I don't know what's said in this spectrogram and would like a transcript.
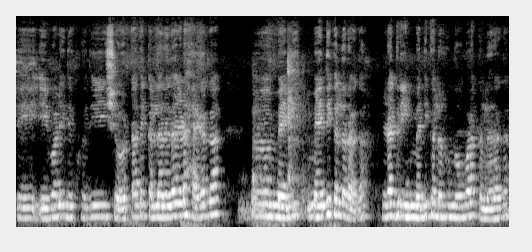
ਤੇ ਇਹ ਵਾਲੀ ਦੇਖੋ ਇਹਦੀ ਸ਼ਰਟ ਆ ਤੇ ਕਲਰ ਇਹਦਾ ਜਿਹੜਾ ਹੈਗਾਗਾ ਮਹਿੰਦੀ ਮਹਿੰਦੀ ਕਲਰ ਹੈਗਾ। ਜਿਹੜਾ ਗ੍ਰੀਨ ਮਹਿੰਦੀ ਕਲਰ ਹੁੰਦਾ, ਉਹ ਵਾਲਾ ਕਲਰ ਹੈਗਾ।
